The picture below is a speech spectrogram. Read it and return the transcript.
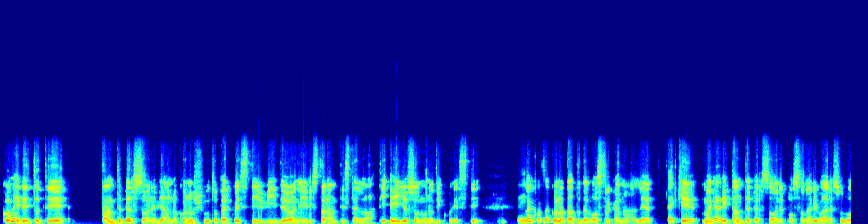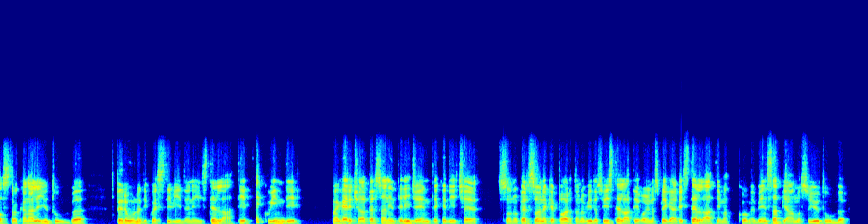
come hai detto te, tante persone vi hanno conosciuto per questi video nei ristoranti stellati e io sono uno di questi. La cosa che ho notato del vostro canale è che magari tante persone possono arrivare sul vostro canale YouTube per uno di questi video negli stellati e quindi magari c'è la persona intelligente che dice sono persone che portano video sugli stellati e vogliono spiegare i stellati, ma come ben sappiamo su YouTube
